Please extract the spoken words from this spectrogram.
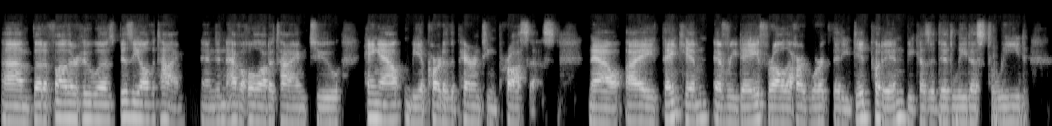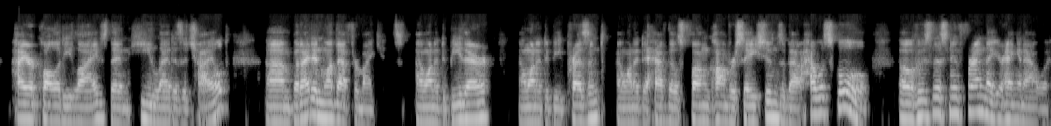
um, but a father who was busy all the time and didn't have a whole lot of time to hang out and be a part of the parenting process. Now, I thank him every day for all the hard work that he did put in because it did lead us to lead higher quality lives than he led as a child. Um, but I didn't want that for my kids. I wanted to be there. I wanted to be present. I wanted to have those fun conversations about how was school? Oh, who's this new friend that you're hanging out with?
